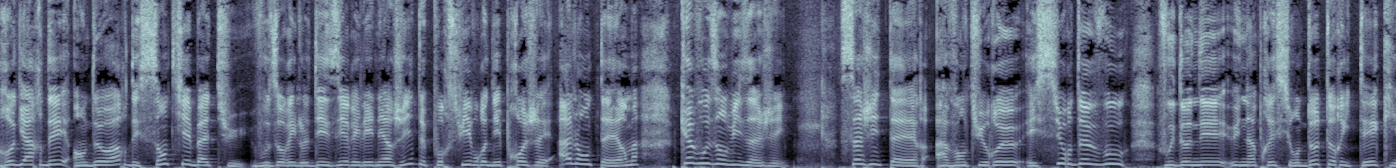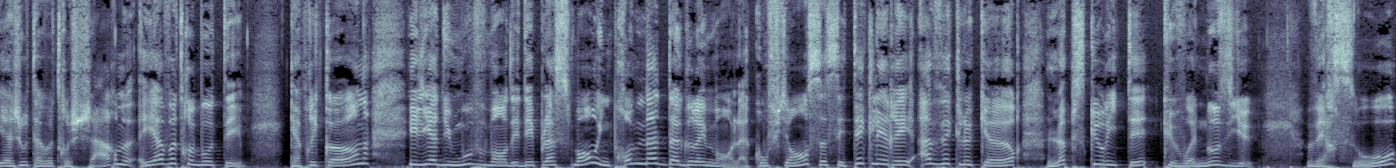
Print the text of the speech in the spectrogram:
regardez en dehors des sentiers battus. Vous aurez le désir et l'énergie de poursuivre des projets à long terme que vous envisagez. Sagittaire, aventureux et sûr de vous, vous donnez une impression d'autorité qui ajoute à votre charme et à votre beauté. Capricorne, il y a du mouvement, des déplacements, une promenade d'agrément. La confiance s'est éclairée avec le cœur, l'obscurité que voient nos yeux. Verseau,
